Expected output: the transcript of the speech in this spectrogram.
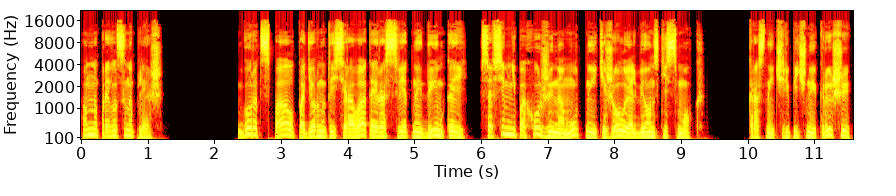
он направился на пляж. Город спал, подернутый сероватой рассветной дымкой, совсем не похожий на мутный и тяжелый альбионский смог. Красные черепичные крыши,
